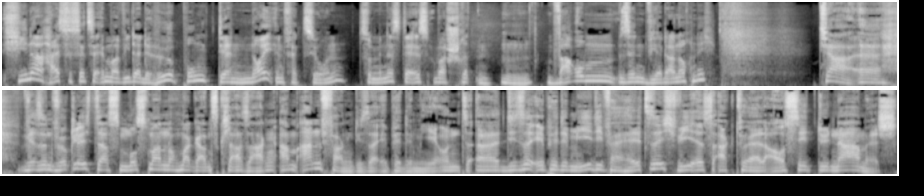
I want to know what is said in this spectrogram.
China heißt es jetzt ja immer wieder, der Höhepunkt der Neuinfektion, zumindest der ist überschritten. Mhm. Warum sind wir da noch nicht? Tja, äh, wir sind wirklich, das muss man nochmal ganz klar sagen, am Anfang dieser Epidemie. Und äh, diese Epidemie, die verhält sich, wie es aktuell aussieht, dynamisch.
